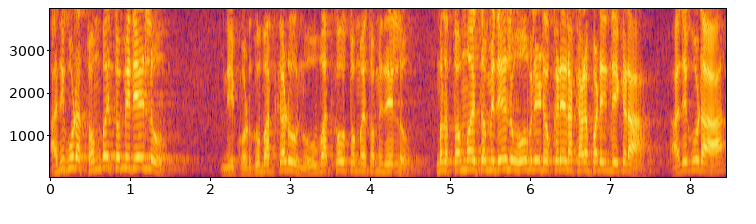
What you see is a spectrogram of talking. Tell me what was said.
అది కూడా తొంభై తొమ్మిదేళ్ళు. నీ కొడుకు బతకడు నువ్వు బతకవు తొంభై తొమ్మిదేళ్ళు. మళ్ళీ తొంభై తొమ్మిదేళ్ళు ఓబులేడు ఒక్కడైనా కనపడింది ఇక్కడ? అది కూడా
